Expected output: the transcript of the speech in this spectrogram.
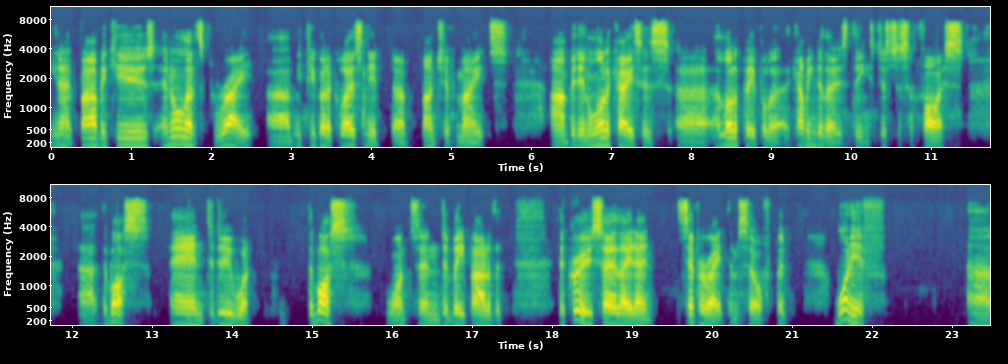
you know barbecues and all that's great um, if you've got a close-knit uh, bunch of mates um, but in a lot of cases uh, a lot of people are coming to those things just to suffice uh, the boss and to do what the boss wants and to be part of the, the crew so they don't separate themselves. But what if uh,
